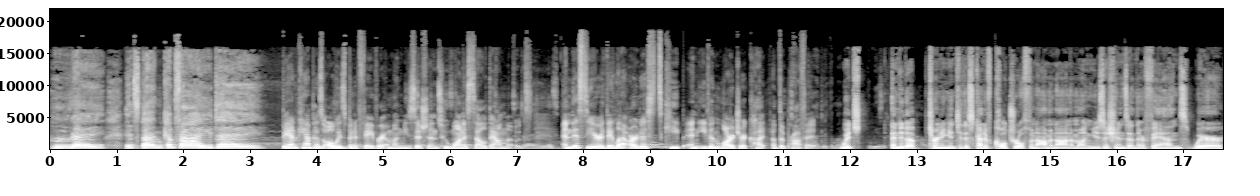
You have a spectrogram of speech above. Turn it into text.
hooray, it's Bandcamp Friday. Bandcamp has always been a favorite among musicians who want to sell downloads. And this year, they let artists keep an even larger cut of the profit. Which ended up turning into this kind of cultural phenomenon among musicians and their fans where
